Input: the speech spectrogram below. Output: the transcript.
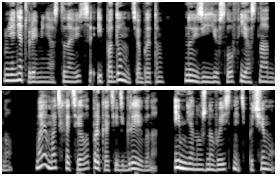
У меня нет времени остановиться и подумать об этом, но из ее слов ясно одно. Моя мать хотела прокатить Грейвена, и мне нужно выяснить, почему.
